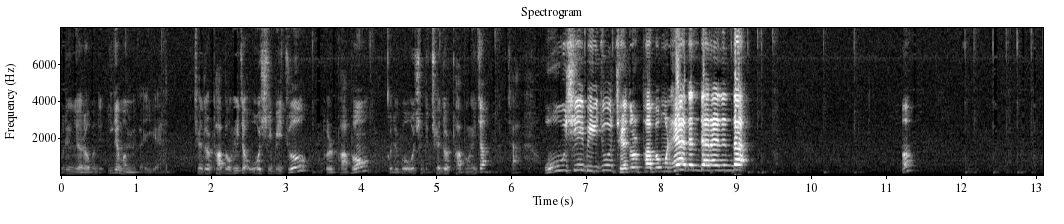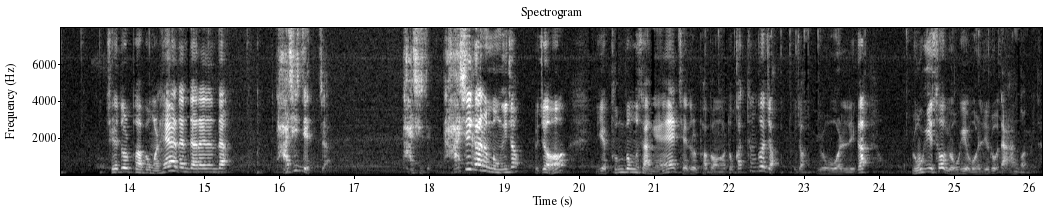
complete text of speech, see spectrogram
우리는 여러분들, 이게 뭡니까? 이게. 재돌파봉이죠. 52주 돌파봉, 그리고 52주 재돌파봉이죠. 자, 52주 재돌파봉을 해야 된다, 안 해야 된다? 재돌파봉을 해야 된다, 안 해야 된다? 다시 쟀자. 다시 재. 다시 가는 몽이죠. 그죠? 이게 분봉상의 재돌파봉과 똑같은 거죠. 그죠? 요 원리가 여기서 여기 원리로 나간 겁니다.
